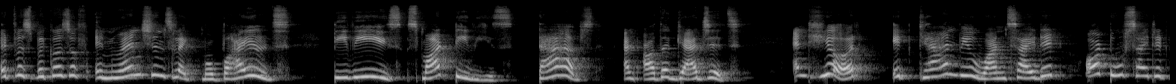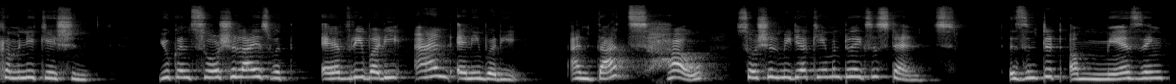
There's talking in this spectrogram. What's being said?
it was because of inventions like mobiles, TVs, smart TVs, tabs, and other gadgets. And here it can be one sided or two sided communication. You can socialize with everybody and anybody. And that's how social media came into existence. Isn't it amazing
